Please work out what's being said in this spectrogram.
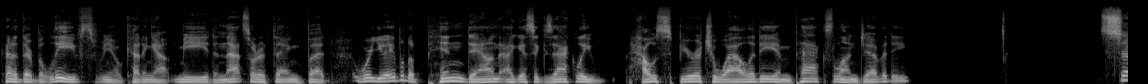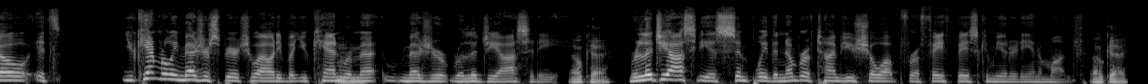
kind of their beliefs, you know, cutting out meat and that sort of thing. But were you able to pin down, I guess, exactly how spirituality impacts longevity? So it's you can't really measure spirituality, but you can mm -hmm. measure religiosity. Okay. Religiosity is simply the number of times you show up for a faith based community in a month. Okay.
